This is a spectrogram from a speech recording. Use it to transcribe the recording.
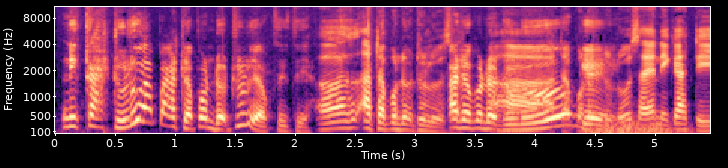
nikah dulu apa ada pondok dulu ya waktu itu ya? Uh, ada pondok dulu. Saya. Ada pondok ah, dulu. Ada pondok okay. dulu. Saya nikah di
